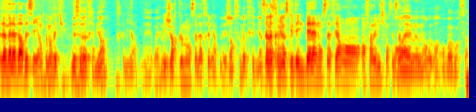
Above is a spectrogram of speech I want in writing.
L'homme à la barbe saillante, comment vas-tu? Mais ça va très bien. Très bien. Mais ouais. Mais genre, comment ça va très bien? Mais genre, ça va très bien. Ça va très bien parce que tu as une belle annonce à faire en, en fin d'émission, c'est ça? Ouais, ouais, ouais, on va voir, on va voir ça.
